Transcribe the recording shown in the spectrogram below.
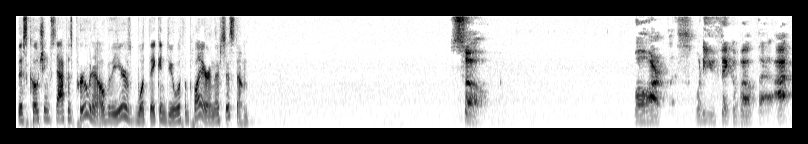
This coaching staff has proven it over the years what they can do with a player in their system. So, Mo Harkless, what do you think about that? I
